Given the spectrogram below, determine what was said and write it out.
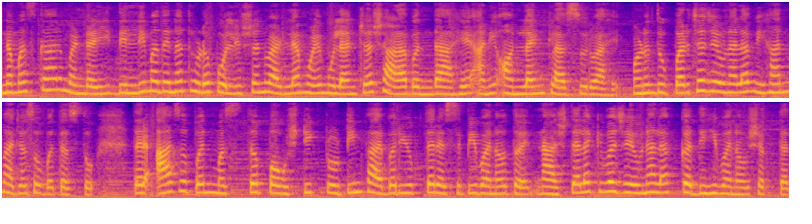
नमस्कार मंडळी दिल्लीमध्ये ना थोडं पोल्युशन वाढल्यामुळे मुलांच्या शाळा बंद आहे आणि ऑनलाईन क्लास सुरू आहे. म्हणून दुपारच्या जेवणाला विहान माझ्यासोबत असतो. तर आज आपण मस्त पौष्टिक प्रोटीन फायबरयुक्त रेसिपी बनवतोय. नाश्त्याला किंवा जेवणाला कधीही बनवू शकतात.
